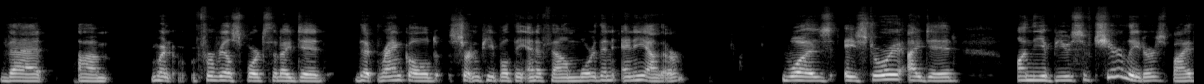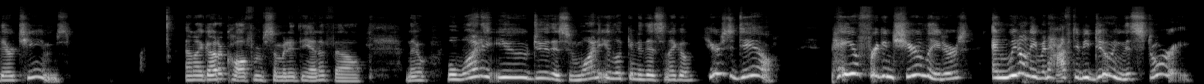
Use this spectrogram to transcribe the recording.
that um, when for real sports that I did that rankled certain people at the NFL more than any other was a story I did on the abuse of cheerleaders by their teams. And I got a call from somebody at the NFL, and they go, Well, why don't you do this? And why don't you look into this? And I go, Here's the deal pay your friggin' cheerleaders, and we don't even have to be doing this story.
